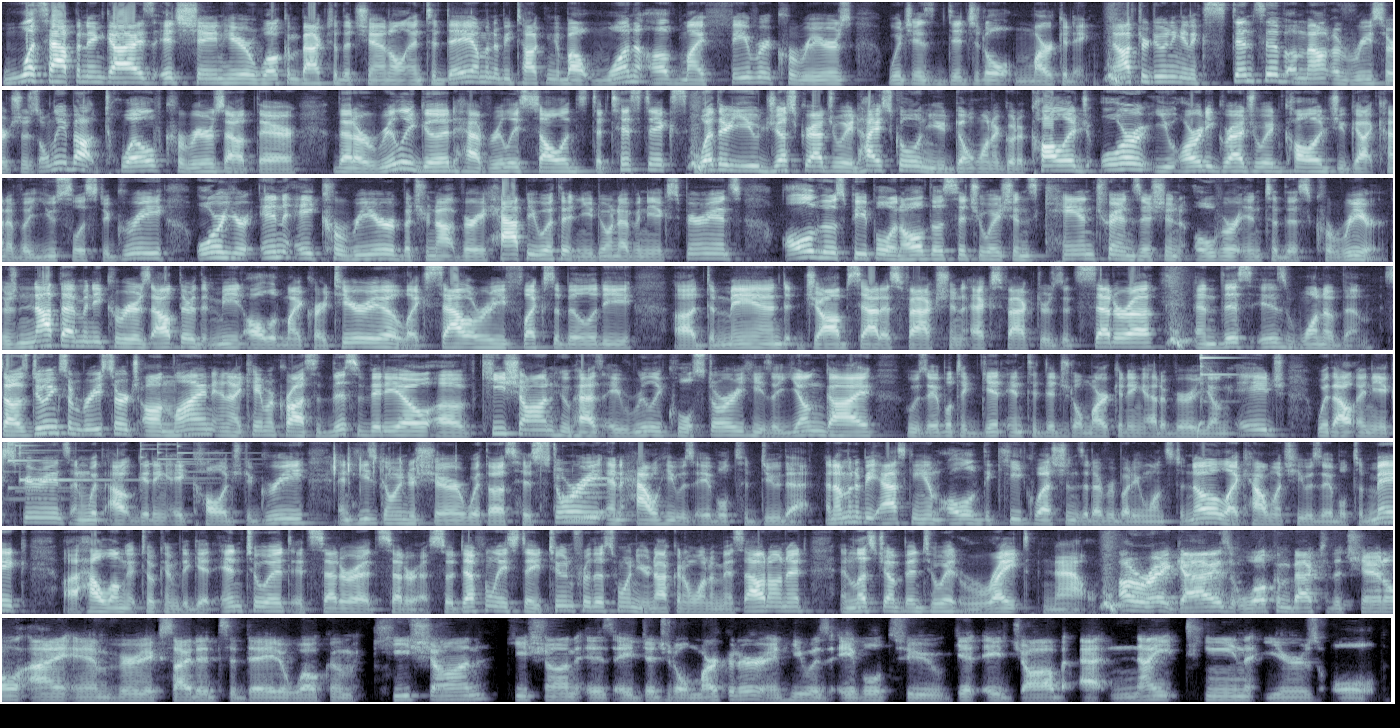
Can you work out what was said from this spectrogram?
What's happening guys? It's Shane here. Welcome back to the channel. And today I'm going to be talking about one of my favorite careers, which is digital marketing. Now, after doing an extensive amount of research, there's only about 12 careers out there that are really good, have really solid statistics. Whether you just graduated high school and you don't want to go to college, or you already graduated college, you got kind of a useless degree, or you're in a career, but you're not very happy with it and you don't have any experience, all of those people in all of those situations can transition into this career. There's not that many careers out there that meet all of my criteria like salary, flexibility, uh, demand, job satisfaction, X factors, etc. And this is one of them. So I was doing some research online and I came across this video of Keyshawn who has a really cool story. He's a young guy who was able to get into digital marketing at a very young age without any experience and without getting a college degree. And he's going to share with us his story and how he was able to do that. And I'm gonna be asking him all of the key questions that everybody wants to know, like how much he was able to make, uh, how long it took him to get into it, etc., etc. So definitely definitely stay tuned for this one. You're not gonna wanna miss out on it. And let's jump into it right now. All right, guys, welcome back to the channel. I am very excited today to welcome Keyshawn. Keyshawn is a digital marketer and he was able to get a job at 19 years old.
